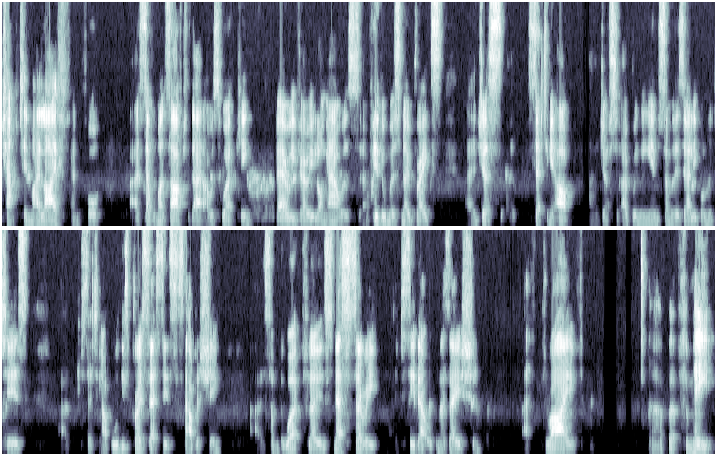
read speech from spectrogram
chapter in my life, and for uh, several months after that, I was working very, very long hours with almost no breaks, uh, just setting it up, just uh, bringing in some of those early volunteers, uh, setting up all these processes, establishing uh, some of the workflows necessary to see that organization uh, thrive. Uh, but for me,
